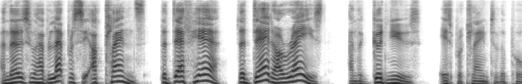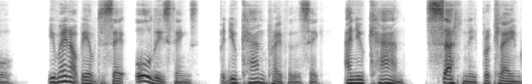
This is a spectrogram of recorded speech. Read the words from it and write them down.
and those who have leprosy are cleansed. The deaf hear, the dead are raised, and the good news is proclaimed to the poor. You may not be able to say all these things, but you can pray for the sick, and you can certainly proclaim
